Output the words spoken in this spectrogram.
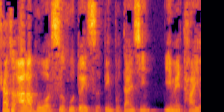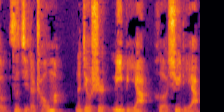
沙特阿拉伯似乎对此并不担心，因为他有自己的筹码。那就是利比亚和叙利亚，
